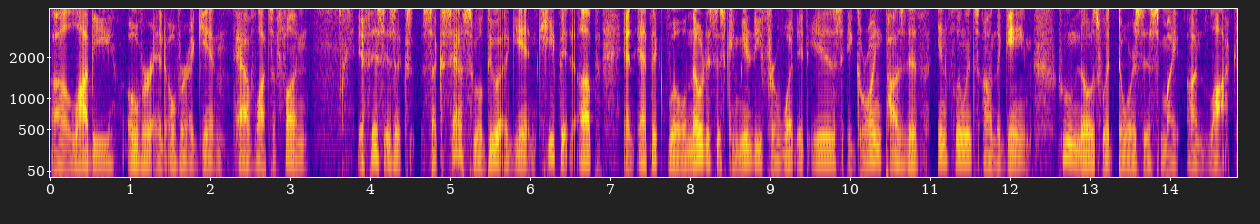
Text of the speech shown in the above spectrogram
uh, lobby over and over again. Have lots of fun. If this is a success, we'll do it again. Keep it up, and Epic will notice this community for what it is a growing positive influence on the game. Who knows what doors this might unlock?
